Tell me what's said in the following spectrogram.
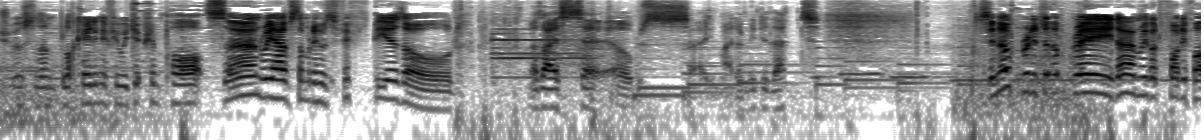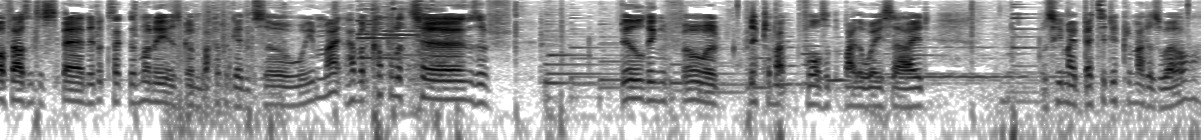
Jerusalem blockading a few Egyptian ports, and we have somebody who's 50 years old. As I said, oops, I might have needed that. Sinope ready to upgrade, and we've got 44,000 to spend. It looks like the money has gone back up again, so we might have a couple of turns of building for a diplomat falls by the wayside. Was he my better diplomat as well?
